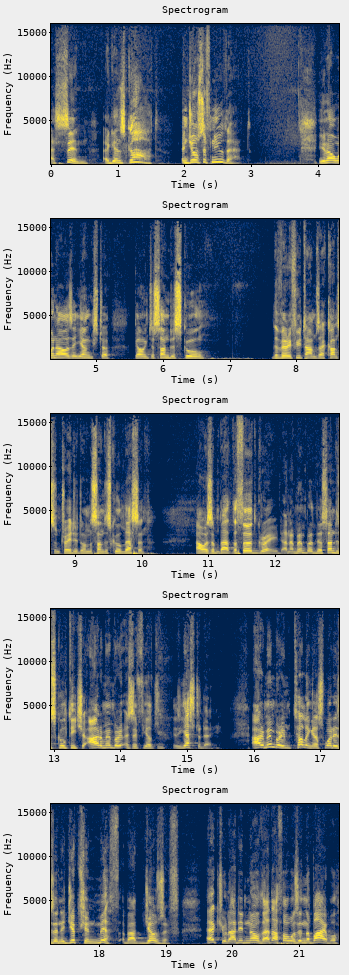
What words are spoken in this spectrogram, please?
a sin against God. And Joseph knew that. You know, when I was a youngster going to Sunday school, the very few times I concentrated on the Sunday school lesson, I was about the third grade. And I remember the Sunday school teacher, I remember as if yesterday, I remember him telling us what is an Egyptian myth about Joseph. Actually, I didn't know that. I thought it was in the Bible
